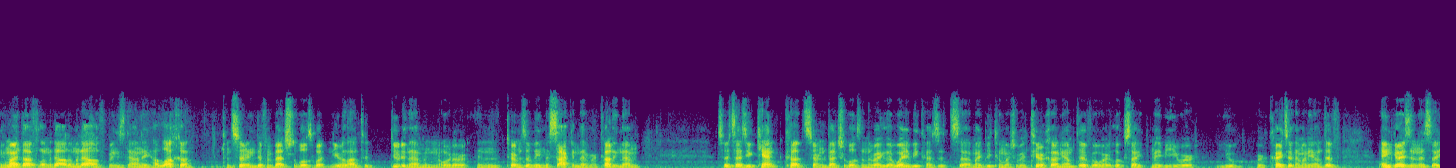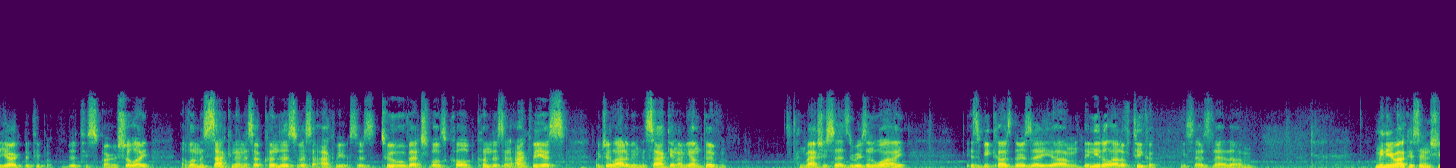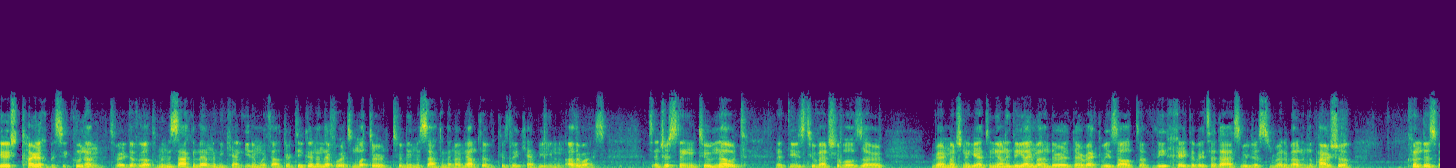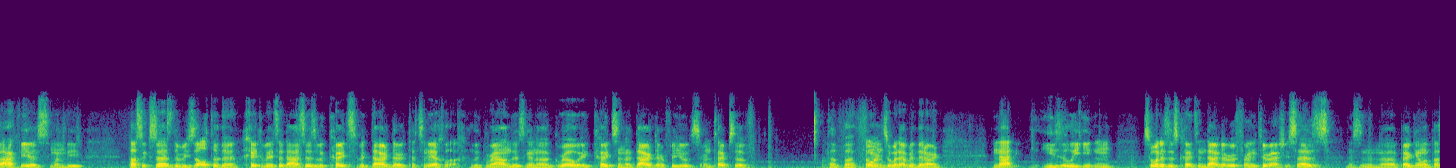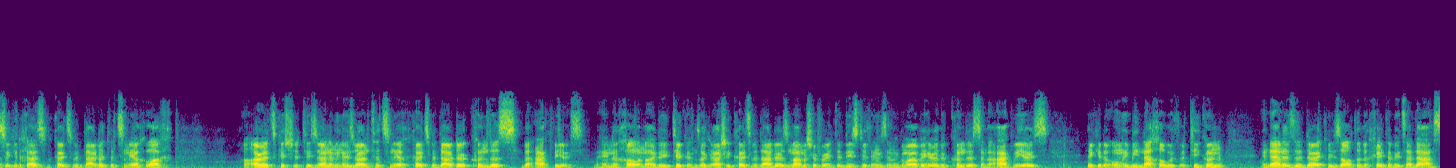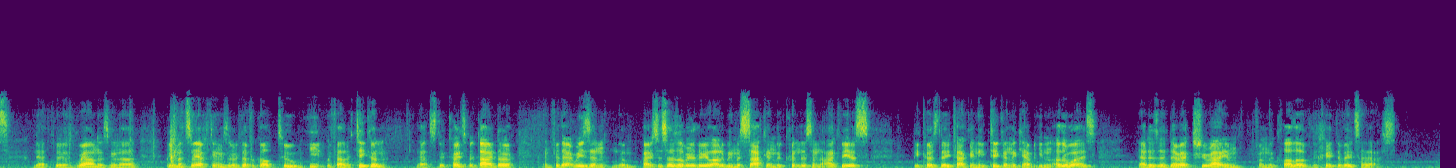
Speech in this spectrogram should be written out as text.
The Gemara Daf Lamadal brings down a halacha concerning different vegetables, what you're allowed to do to them in order, in terms of being masaking them or cutting them. So it says you can't cut certain vegetables in the regular way because it uh, might be too much of a tircha on or it looks like maybe you were you were kaitzer them on Yom. And guys in this a yerk b'tispar shaloi. Avon misaknin is a kundus v'sa akvius. There's two vegetables called kundus and akvius, which are allowed to be misakin on Yom Tiv. And Rashi says the reason why is because there's a um, they need a lot of tikkun. He says that um, mini rakisin sheyesh tarech b'sikunam. It's very difficult to be misakin them, and you can't eat them without their tikkun, and therefore it's mutter to be misakin them on Yom because they can't be eaten otherwise. It's interesting to note that these two vegetables are very much negat and yani diyayma, and they're a direct result of the chet of Etz HaDaas we just read about in the parsha. Kundus v'akvias when the Pasuk says the result of the Chet Beitzadas is v'kaitz v'dardar tatzniachlach. The ground is going to grow a kaitz and a dardar for you, certain types of of uh, thorns or whatever that are not easily eaten. So what is this kaitz and dardar referring to? Rashi says, this is in uh, Perek Gimmel Pasuk Yud Ches, v'kaitz v'dardar tatzniachlach. Haaretz kishitizran amin izran tatzniach kaitz v'dardar kundus v'akviyos. V'hein nechalim al-yedei tikkun. Like Rashi, kaitz v'dardar is mamish referring to these two things in the Gemara over here, the kundus and the akviyos they could only be nachal with a tikkun, and that is a direct result of the chet of that the ground is going to be matzmeach things that are difficult to eat without a tikkun. That's the kaitz v'dardar, and for that reason, the Paisa says over here they're allowed to be masakin, the kundus and the akvias, because they taka need tikkun, they can't be eaten otherwise. That is a direct shirayim from the klala of the chet of.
